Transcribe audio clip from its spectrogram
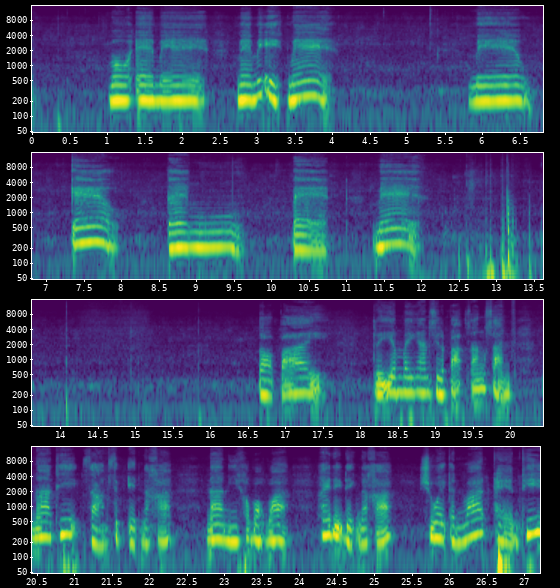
ด มอแอแม่ แม่ไม่เอกแม่ แมว แก้ว แตงโมแปดแม่ ต่อไป เตรียมใบงานศิลปะสร้างสรรค์หน้าที่ 31 นะคะ หน้านี้เขาบอกว่าให้เด็กๆนะคะ ช่วยกันวาดแผนที่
